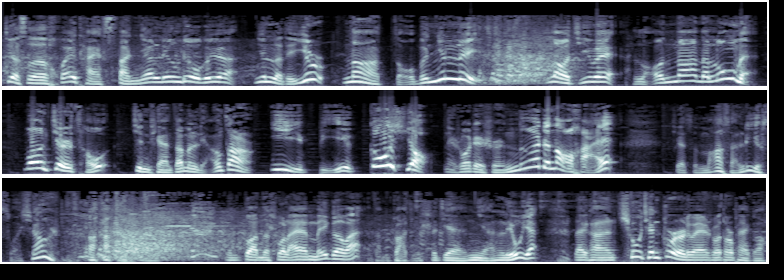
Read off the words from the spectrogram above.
这是怀胎三年零六个月您了的油，那走吧您嘞，老几位老拿的龙们往今儿瞅，今天咱们两藏一笔勾销。你说这是哪吒闹海，这是马三立说相声。段子说来没个完，咱们抓紧时间念留言，来看秋千坠留言说：“他说派哥。”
